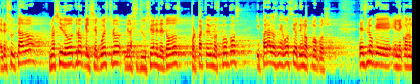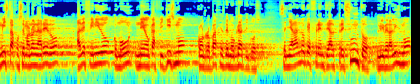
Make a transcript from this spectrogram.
El resultado no ha sido otro que el secuestro de las instituciones de todos por parte de unos pocos y para los negocios de unos pocos. Es lo que el economista José Manuel Naredo ha definido como un neocaciquismo con ropajes democráticos, señalando que frente al presunto liberalismo,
